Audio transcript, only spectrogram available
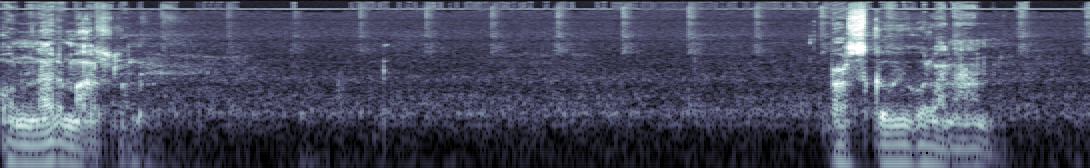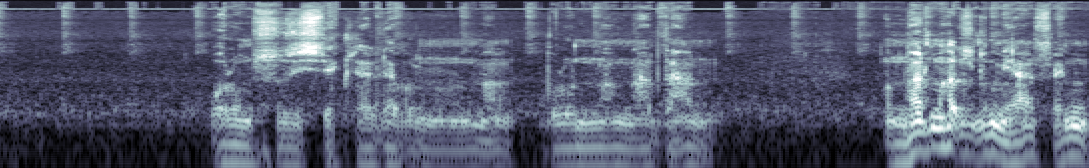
onlar mazlum. Baskı uygulanan, olumsuz isteklerde bulunan, bulunanlardan, onlar mazlum ya. Sen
